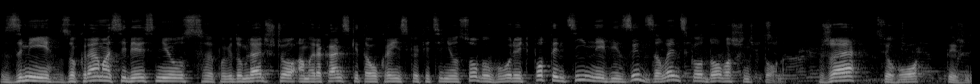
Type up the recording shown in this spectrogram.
ЗМІ, зокрема CBS News, повідомляють, що американські та українські офіційні особи обговорюють потенційний візит Зеленського до Вашингтона вже цього тижня.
